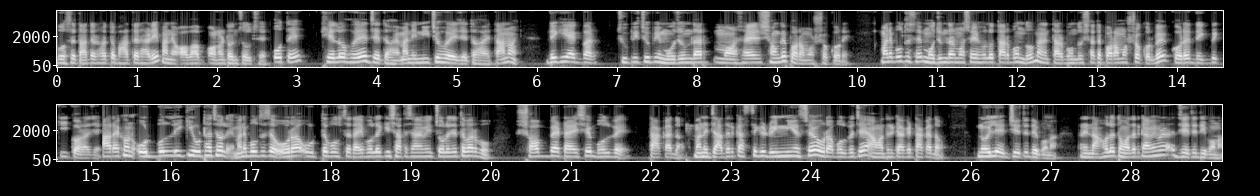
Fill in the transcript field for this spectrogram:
বলছে, তাদের হয়তো ভাতের হাঁড়ি মানে অভাব, অনটন চলছে। ওতে খেলো হয়ে যেতে হয় মানে নিচু হয়ে যেতে হয়, তা নয়। দেখি একবার চুপি চুপি মজুমদার মশাইয়ের সঙ্গে পরামর্শ করে। মানে বলতেছে, মজুমদার মশাই হলো তার বন্ধু মানে তার বন্ধুর সাথে পরামর্শ করবে, করে দেখবে কি করা যায়। আর এখন উঠ বললেই কি ওঠা চলে? মানে বলতেছে, ওরা উঠতে বলছে, তাই বলে কি সাথে সাথে আমি চলে যেতে পারব? সব বেটা এসে বলবে, টাকা দাও। মানে যাদের কাছ থেকে ঋণ নিয়েছে, ওরা বলবে যে, আমাদেরকে আগে টাকা দাও। নইলে যেতে দেবো না। মানে না হলে তোমাদেরকে আমি যেতে দিব না।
